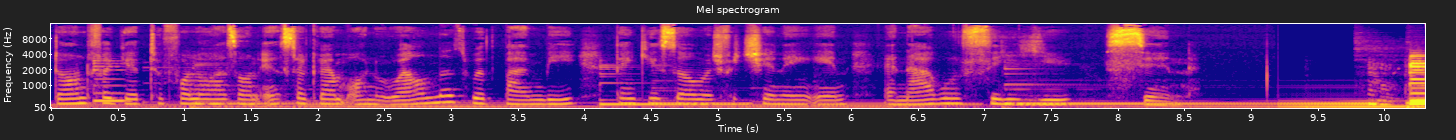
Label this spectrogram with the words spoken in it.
Don't forget to follow us on Instagram on Wellness with Bambi. Thank you so much for tuning in, and I will see you soon. Mm-hmm.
